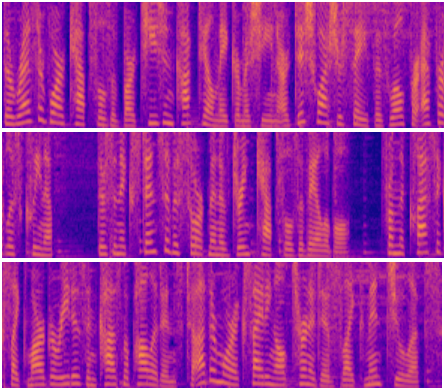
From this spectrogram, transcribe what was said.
The reservoir capsules of Bartesian Cocktail Maker machine are dishwasher safe as well for effortless cleanup. There's an extensive assortment of drink capsules available, from the classics like margaritas and cosmopolitans to other more exciting alternatives like mint juleps.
